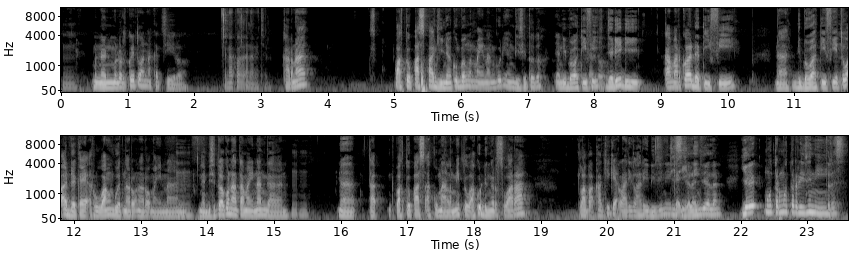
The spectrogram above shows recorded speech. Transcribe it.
Hmm. Dan menurutku itu anak kecil. Kenapa anak kecil? karena waktu pas paginya aku bangun mainanku yang di situ tuh yang di bawah TV jadi di kamarku ada TV nah di bawah TV itu ada kayak ruang buat naruh-naruh mainan. Nah di situ aku nata mainan kan. Mm-mm. nah waktu pas aku malam itu aku denger suara telapak kaki kayak lari-lari di sini kayak sini? jalan-jalan. Ya muter-muter di sini. Terus?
